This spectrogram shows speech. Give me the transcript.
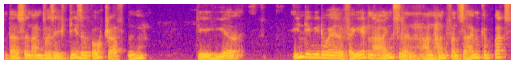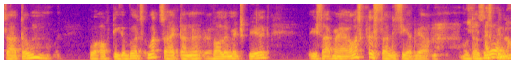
Und das sind einfach sich diese Botschaften, die hier individuell für jeden Einzelnen anhand von seinem Geburtsdatum, wo auch die Geburtsurzeit dann eine Rolle mitspielt, ich sage mal, herauskristallisiert werden. Und das ist also, genau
